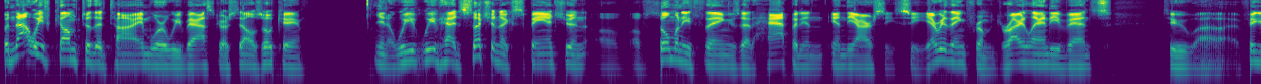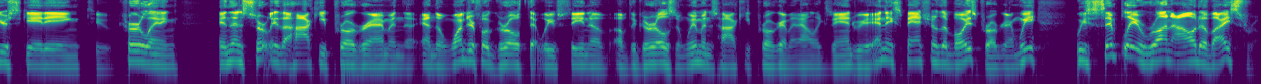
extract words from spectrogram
but now we've come to the time where we've asked ourselves, okay you know we've we've had such an expansion of, of so many things that happen in, in the RCC. Everything from dryland events to uh, figure skating to curling, and then certainly the hockey program and the and the wonderful growth that we've seen of, of the girls and women's hockey program in Alexandria and the expansion of the boys program. We we simply run out of ice room.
